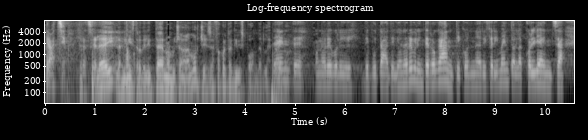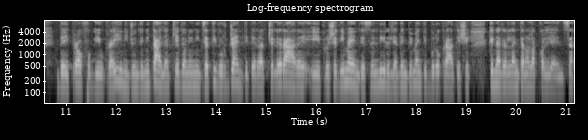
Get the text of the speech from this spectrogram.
Grazie. Grazie a lei. La Ministra dell'Interno Luciana Lamorgese ha facoltà di risponderle. Presidente, onorevoli deputati, gli onorevoli interroganti con riferimento all'accoglienza dei profughi ucraini giunti in Italia chiedono iniziative urgenti per accelerare i procedimenti e snellire gli adempimenti burocratici che ne rallentano l'accoglienza.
